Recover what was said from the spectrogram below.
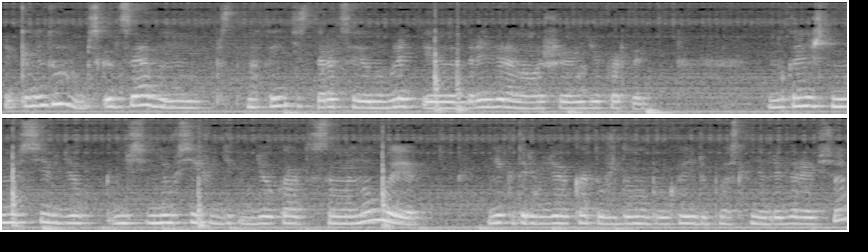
рекомендую без конца находить и стараться обновлять э, драйверы на вашей видеокарты. Ну, конечно, не, все видео, не, не у всех виде, видеокарты самые новые. Некоторые видеокарты уже давно выходили последние драйвера и все.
